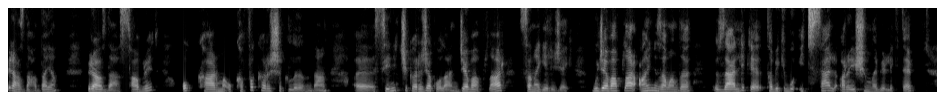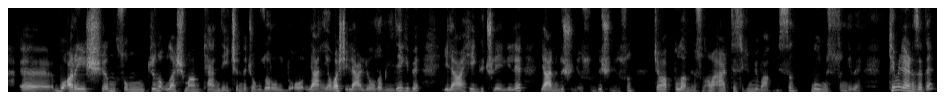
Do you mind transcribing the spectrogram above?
Biraz daha dayan, biraz daha sabret. O karma, o kafa karışıklığından e, seni çıkaracak olan cevaplar sana gelecek. Bu cevaplar aynı zamanda özellikle tabii ki bu içsel arayışınla birlikte e, bu arayışın sonucuna ulaşman kendi içinde çok zor oldu. Yani yavaş ilerliyor olabildiği gibi ilahi güçle ilgili yani düşünüyorsun, düşünüyorsun, cevap bulamıyorsun ama ertesi gün bir bakmışsın, bulmuşsun gibi. Kimilerinize de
